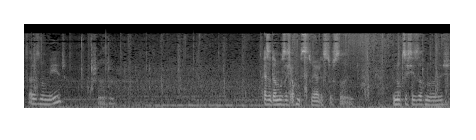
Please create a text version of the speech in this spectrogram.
Ist alles nur Met? Schade. Also da muss ich auch ein bisschen realistisch sein. Benutze ich die Sachen oder nicht?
